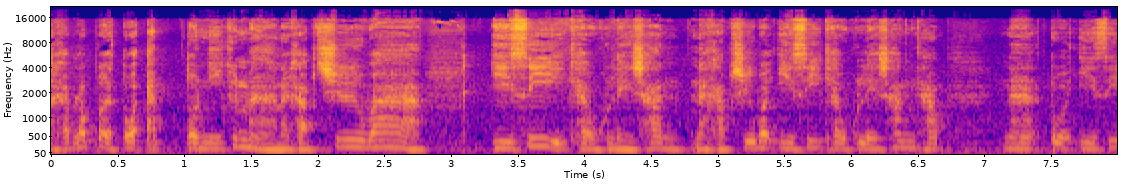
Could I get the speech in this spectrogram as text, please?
นะครับเราเปิดตัวแอปตัวนี้ขึ้นมานะครับ ชื่อว่า easy calculation นะครับ ชื่อว่า easy calculation ครับนะฮะตัว easy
